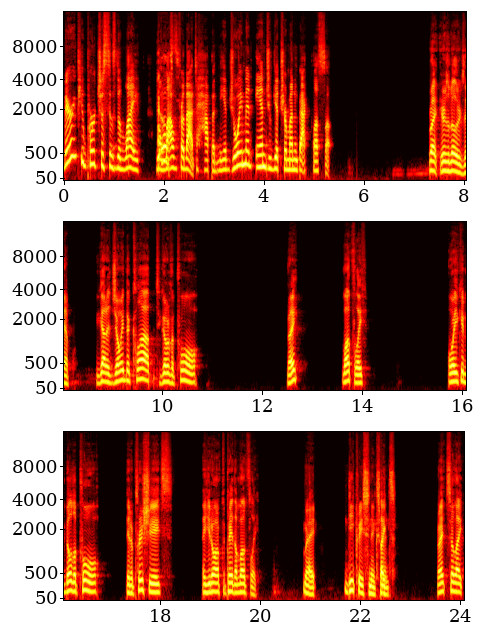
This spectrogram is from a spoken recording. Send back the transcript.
very few purchases in life yes. allow for that to happen. The enjoyment and you get your money back plus some. Right. Here's another example. You got to join the club to go to the pool, right? Monthly. Or you can build a pool, it appreciates, and you don't have to pay the monthly. Right. Decrease in expense. Like, right. So, like,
